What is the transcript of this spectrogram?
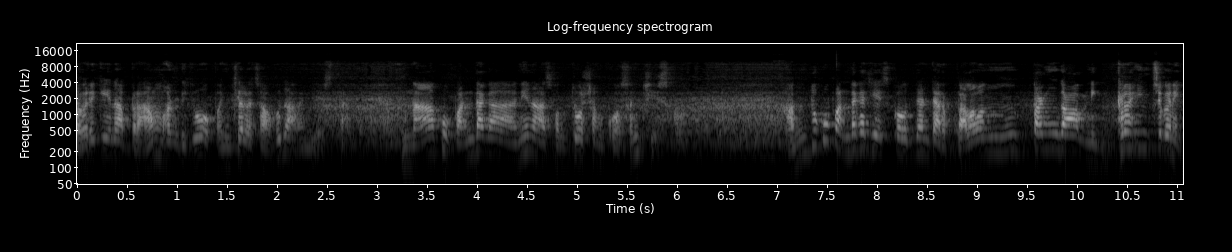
ఎవరికైనా బ్రాహ్మణుడికి ఓ పంచెల చాపు దానం చేస్తాను. నాకు పండగ అని నా సంతోషం కోసం చేసుకోను. అందుకు పండగ చేసుకోవద్దంటారు. బలవంతంగా నిగ్రహించుకొని.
